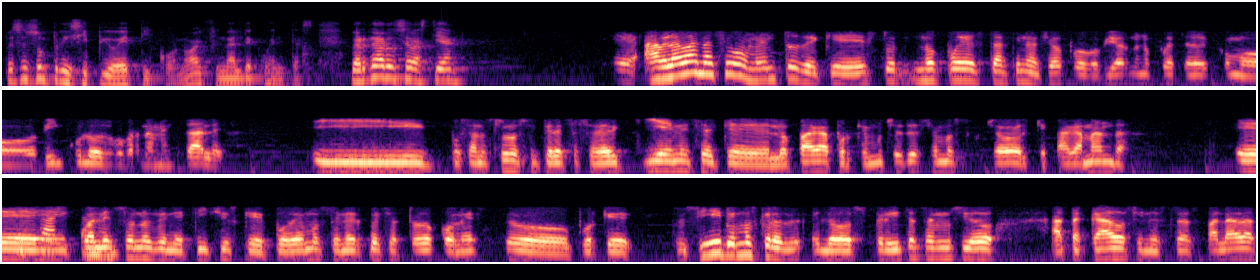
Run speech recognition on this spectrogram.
pues es un principio ético, ¿no? Al final de cuentas. Bernardo Sebastián. Eh, hablaban hace un momento de que esto no puede estar financiado por el gobierno, no puede tener como vínculos gubernamentales. Y pues a nosotros nos interesa saber quién es el que lo paga, porque muchas veces hemos escuchado el que paga manda. Eh, ¿Cuáles son los beneficios que podemos tener pese a todo con esto? Porque pues sí, vemos que los, los periodistas hemos sido atacados y nuestras palabras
